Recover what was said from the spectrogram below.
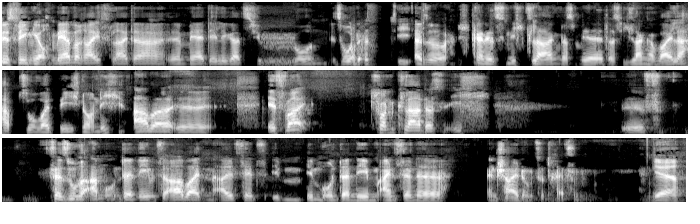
Deswegen ja auch mehr Bereichsleiter, äh, mehr Delegation, so dass ich, also ich kann jetzt nicht klagen, dass mir, dass ich Langeweile habe. So weit bin ich noch nicht. Aber äh, es war schon klar, dass ich äh, versuche am Unternehmen zu arbeiten, als jetzt im, im Unternehmen einzelne Entscheidungen zu treffen. Ja,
